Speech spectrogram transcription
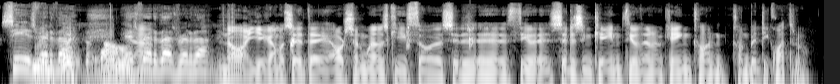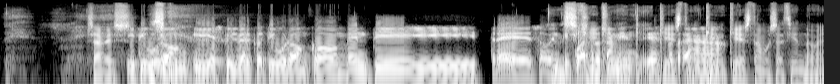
Sí, es verdad. Es verdad, es verdad. No, llegamos a Orson Welles que hizo eh, Citizen Kane, Ciudadano Kane, con, con 24. ¿Sabes? Y Tiburón, y Spielberg con Tiburón con 23 o 24 también. ¿qué, qué, estamos haciendo? Eh?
